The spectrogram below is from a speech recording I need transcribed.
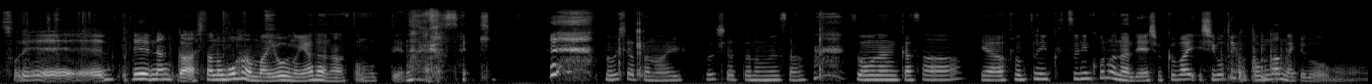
それでなんか明日のご飯迷うの嫌だなと思ってなんか最近。どうしちゃったの？どうしちゃったのムーさん？そうなんかさいや本当に普通にコロナで職場仕事1個飛んだんだけども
